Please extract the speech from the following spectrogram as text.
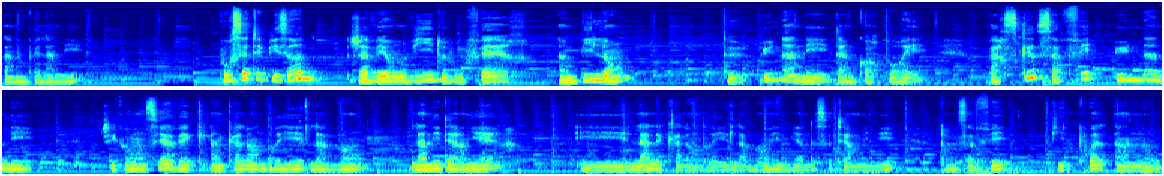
la nouvelle année. Pour cet épisode, j'avais envie de vous faire un bilan une année d'incorporer parce que ça fait une année. J'ai commencé avec un calendrier de l'Avent l'année dernière et là le calendrier de l'Avent il vient de se terminer donc ça fait pile poil un an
